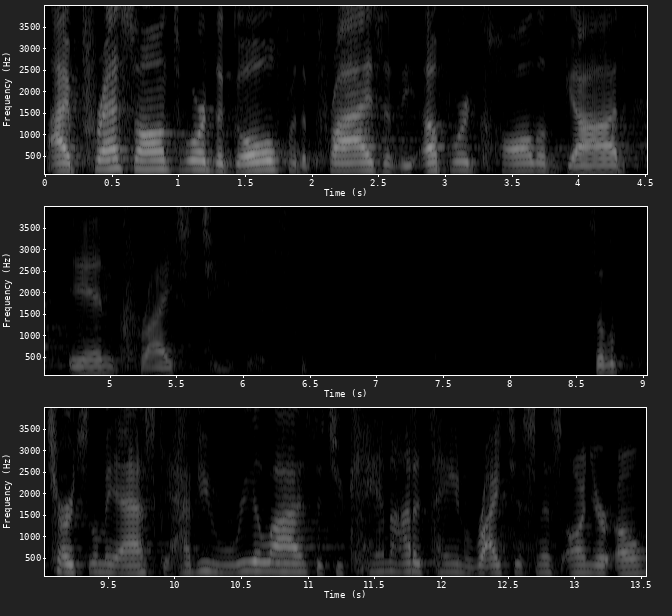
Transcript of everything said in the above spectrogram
I press on toward the goal for the prize of the upward call of God in Christ Jesus. So, church, let me ask you have you realized that you cannot attain righteousness on your own?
